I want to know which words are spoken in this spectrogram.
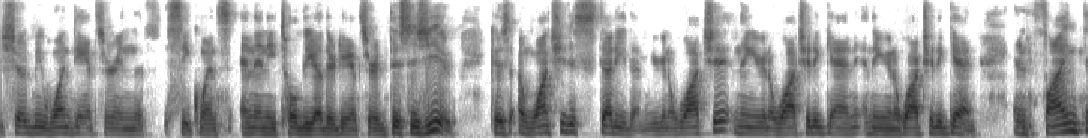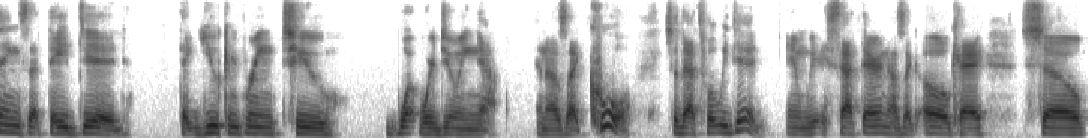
showed me one dancer in the sequence. And then he told the other dancer, This is you. Because I want you to study them. You're going to watch it, and then you're going to watch it again, and then you're going to watch it again. And find things that they did that you can bring to what we're doing now. And I was like, cool. So that's what we did. And we sat there and I was like, oh, okay. So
